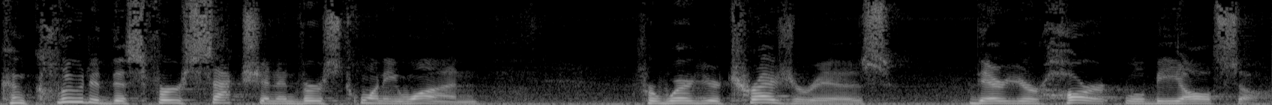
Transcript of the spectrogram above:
concluded this first section in verse 21 For where your treasure is, there your heart will be also.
